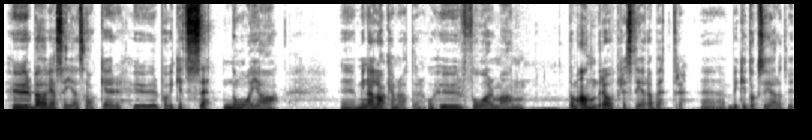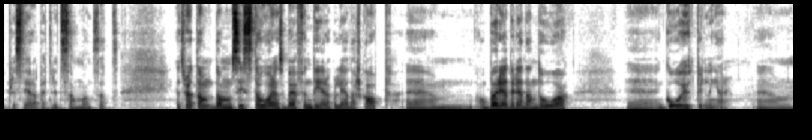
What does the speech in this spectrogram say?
hur behöver jag säga saker? Hur, på vilket sätt når jag eh, mina lagkamrater? Och hur får man de andra att prestera bättre? Eh, vilket också gör att vi presterar bättre tillsammans. Så att jag tror att de, de sista åren så började jag fundera på ledarskap eh, och började redan då eh, gå utbildningar Eh,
